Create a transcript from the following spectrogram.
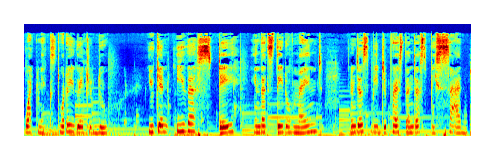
what next? What are you going to do? You can either stay in that state of mind and just be depressed and just be sad,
